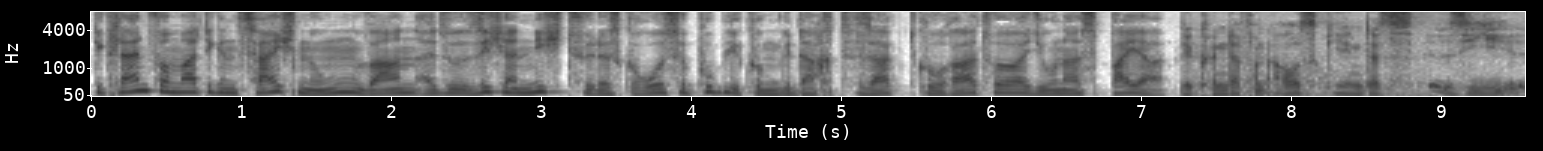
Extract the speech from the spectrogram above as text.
Die kleinformatigen Zeichnungen waren also sicher nicht für das große Publikum gedacht, sagt Kurator Jonas Bayer. Wir können davon ausgehen, dass sie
